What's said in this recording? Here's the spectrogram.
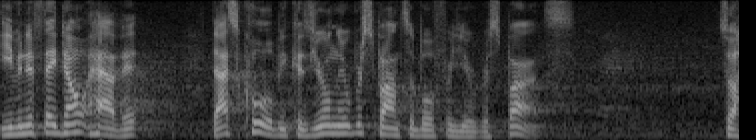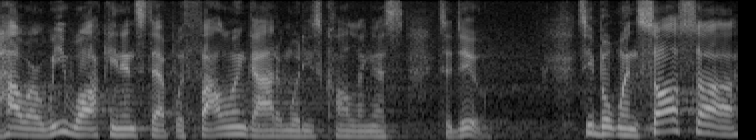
even if they don't have it. That's cool because you're only responsible for your response. So, how are we walking in step with following God and what He's calling us to do? See, but when Saul saw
